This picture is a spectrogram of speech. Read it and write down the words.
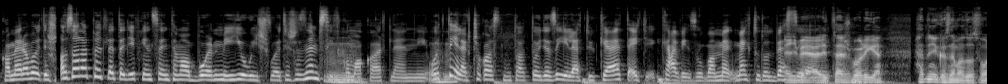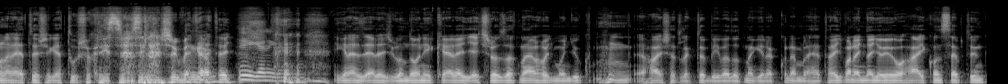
kamera volt, és az alapötlet egyébként szerintem abból még jó is volt, és az nem Mhm. szitkom akart lenni. Ott tényleg csak azt mutatta, hogy az életüket egy kávézóban meg, meg tudod Egy beszélni. beállításból, igen. Hát mondjuk az nem adott volna lehetőséget túl sok részre, azért lássuk be. Tehát, hogy Igen, igen, igen. igen, ez erre is gondolni kell egy, egy sorozatnál, hogy mondjuk, ha esetleg több évadot megír, akkor nem lehet. Ha egy, van egy nagyon jó high konceptünk,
